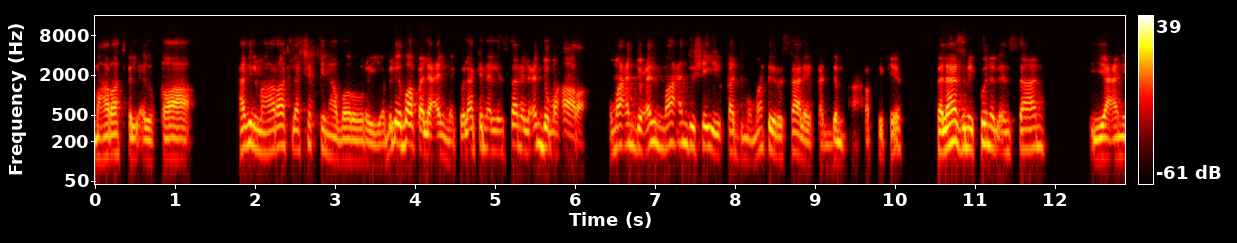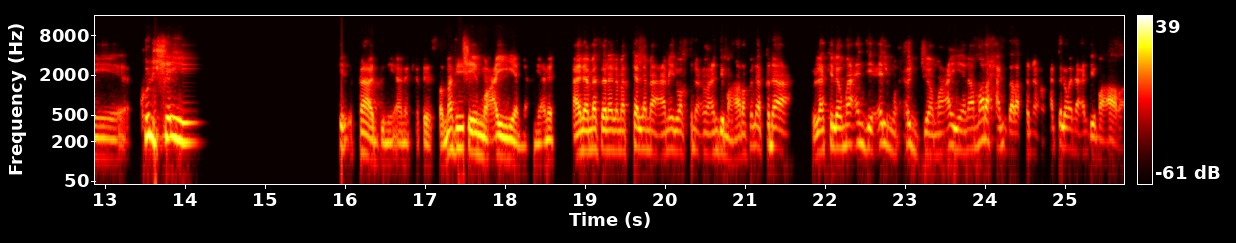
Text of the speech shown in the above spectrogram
مهارات في الإلقاء هذه المهارات لا شك إنها ضرورية بالإضافة لعلمك ولكن الإنسان اللي عنده مهارة وما عنده علم ما عنده شيء يقدمه ما في رسالة يقدمها عرفت كيف؟ فلازم يكون الإنسان يعني كل شيء فادني أنا كفيصل ما في شيء معين يعني, يعني أنا مثلا لما أتكلم مع عميل وأقنعه عندي مهارة في الإقناع ولكن لو ما عندي علم وحجة معينة ما راح أقدر اقنعه حتى لو أنا عندي مهارة.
